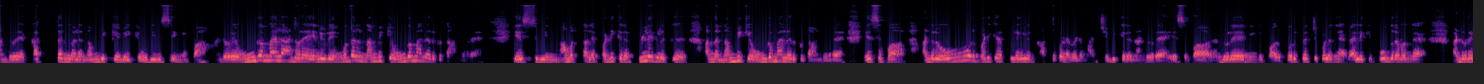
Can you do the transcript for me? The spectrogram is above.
ஆண்டவரே கத்தர் மேல நம்பிக்கை வைக்க உதவி செய்யுங்கப்பா. ஆண்டவரே உங்க மேல ஆண்டவரே எங்களுடைய முதல் நம்பிக்கை உங்க மேல இருக்கட்டும். இயேசுவின் நாமத்தாலே படிக்கிற பிள்ளைகளுக்கு அந்த நம்பிக்கை உங்க மேல இருக்கட்டும் ஆண்டு இயேசுப்பா ஆண்டவரே ஒவ்வொரு படிக்கிற பிள்ளைகளையும் காத்துக்கொள்ள வேண்டுமா செபிக்கிறேன் ஆண்டு இயேசுப்பா ஆண்டவரே நீங்க பொறுப்பேற்றுக் கொள்ளுங்க. வேலைக்கு போகிறவங்க ஆண்டவரே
